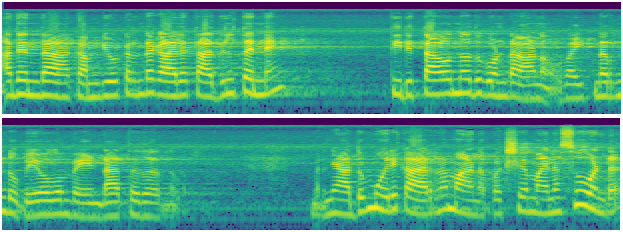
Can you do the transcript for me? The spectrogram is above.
അതെന്താ കമ്പ്യൂട്ടറിന്റെ കാലത്ത് അതിൽ തന്നെ തിരുത്താവുന്നത് കൊണ്ടാണോ വൈറ്റ്നറിന്റെ ഉപയോഗം വേണ്ടാത്തത്? എന്ന്. പറഞ്ഞു പറഞ്ഞു അതും ഒരു കാരണമാണ്. പക്ഷേ മനസ്സുകൊണ്ട്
